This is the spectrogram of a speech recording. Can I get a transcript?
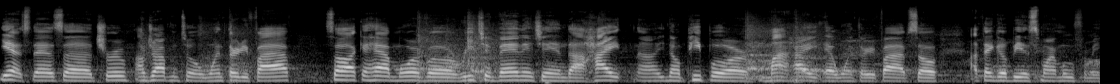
Yes, that's uh, true. I'm dropping to a 135 so I can have more of a reach advantage and the height. Uh, you know, people are my height at 135, so I think it'll be a smart move for me.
